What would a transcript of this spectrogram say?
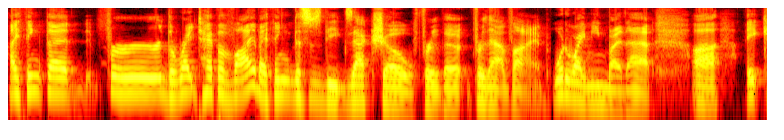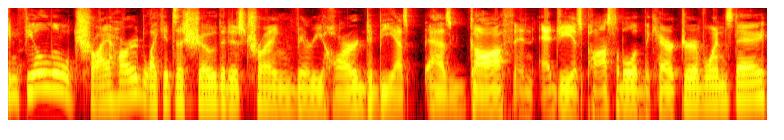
I think that for the right type of vibe, I think this is the exact show for the for that vibe. What do I mean by that? Uh, it can feel a little try hard, like it's a show that is trying very hard to be as as goth and edgy as possible in the character of Wednesday.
